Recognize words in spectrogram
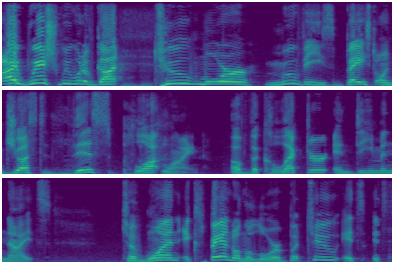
I wish we would have got two more movies based on just this plot line of the collector and demon knights to one expand on the lore but two it's it's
